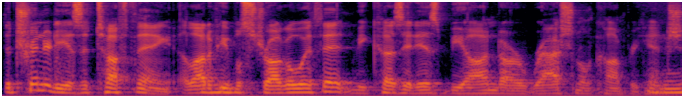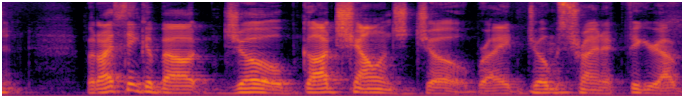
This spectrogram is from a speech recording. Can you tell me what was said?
the Trinity is a tough thing. A lot of mm-hmm. people struggle with it because it is beyond our rational comprehension. Mm-hmm. But I think about Job. God challenged Job, right? Job's mm-hmm. trying to figure out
